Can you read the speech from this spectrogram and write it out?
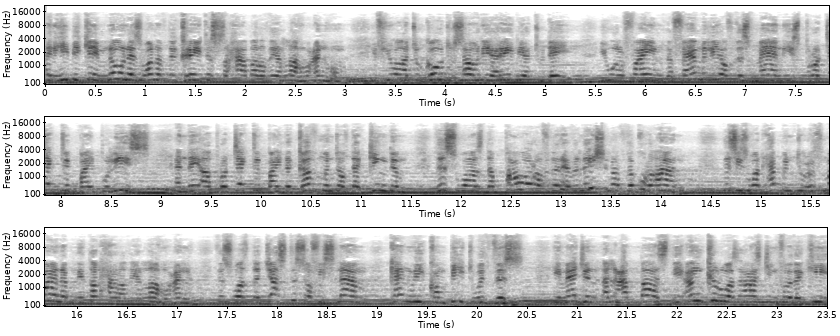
And he became known as one of the greatest Sahaba radiallahu anhum. If you are to go to Saudi Arabia today, you will find the family of this man is protected by police and they are protected by the government of that kingdom. This was the power of the revelation of the Quran. This is what happened to Uthman ibn Talha radiallahu anhu. This was the justice of Islam. Can we compete with this? Imagine Al-Abbas, the uncle was asking for the key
